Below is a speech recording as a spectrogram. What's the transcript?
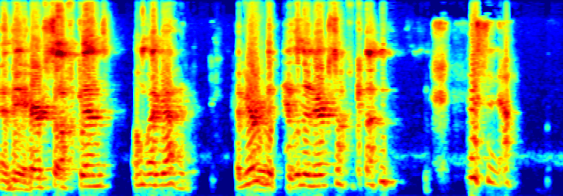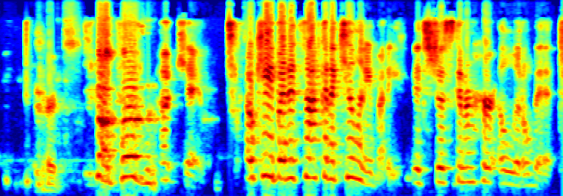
And the airsoft guns, oh my god. Have you ever been hit with an airsoft gun? no. It hurts. It's not pleasant. Okay. Okay, but it's not going to kill anybody. It's just going to hurt a little bit.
